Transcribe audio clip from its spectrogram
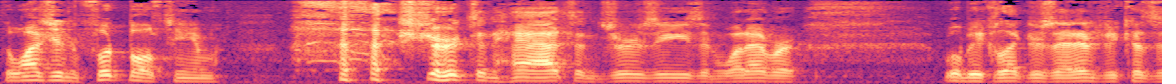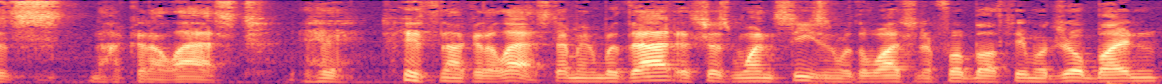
the Washington football team shirts and hats and jerseys and whatever will be collector's items because it's not going to last. it's not going to last. I mean, with that, it's just one season with the Washington football team. With Joe Biden,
